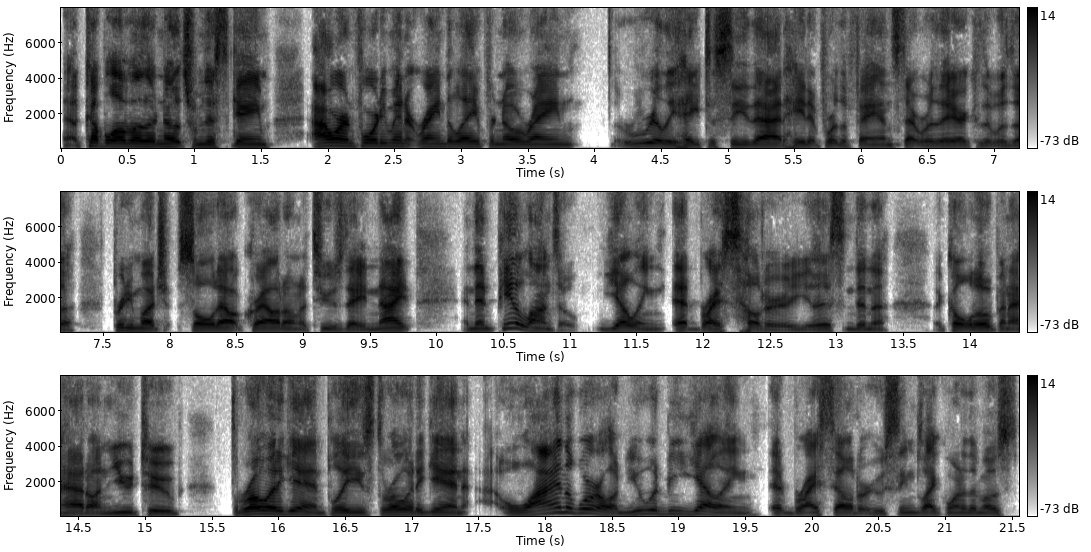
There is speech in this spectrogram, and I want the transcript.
A couple of other notes from this game: hour and forty minute rain delay for no rain. Really hate to see that. Hate it for the fans that were there because it was a pretty much sold out crowd on a Tuesday night. And then Pete Alonso yelling at Bryce Elder. You listened in the, the cold open I had on YouTube Throw it again, please. Throw it again. Why in the world you would be yelling at Bryce Elder, who seems like one of the most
